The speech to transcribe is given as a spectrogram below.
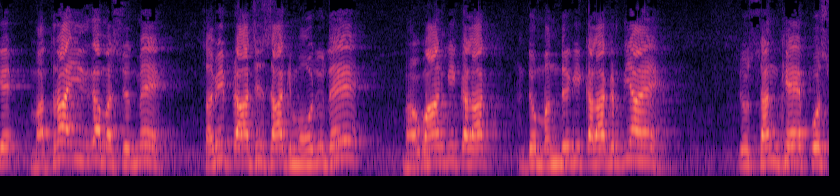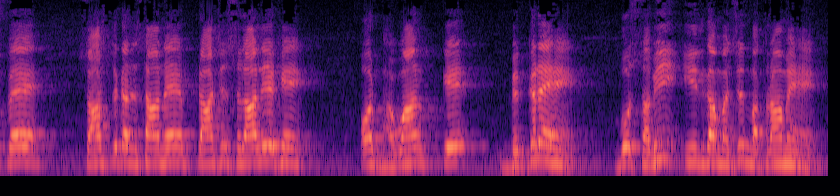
कि मथुरा ईदगाह मस्जिद में सभी प्राचीन साक्ष्य मौजूद हैं। भगवान की कला, जो मंदिर की कलाकृतियाँ हैं, जो शंख है, पुष्प है, स्वास्थ्य का निशान है, प्राचीन शिलालेख हैं और भगवान के विग्रह हैं, वो सभी ईदगाह मस्जिद मथुरा में हैं।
